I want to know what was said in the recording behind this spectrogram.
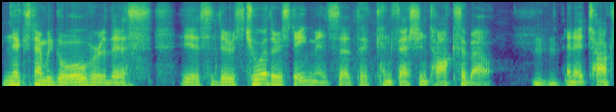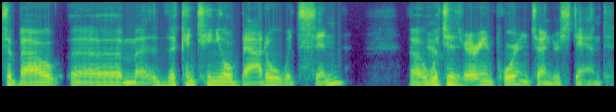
next time we go over this is there's two other statements that the confession talks about mm-hmm. and it talks about um, the continual battle with sin uh, yeah. which is very important to understand.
